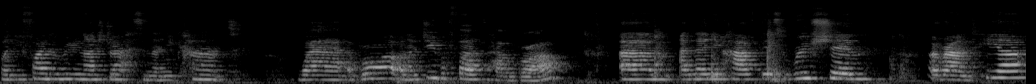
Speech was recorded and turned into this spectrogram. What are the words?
when you find a really nice dress and then you can't wear a bra. And I do prefer to have a bra. Um, and then you have this ruching around here.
